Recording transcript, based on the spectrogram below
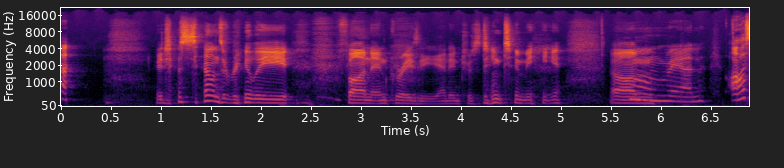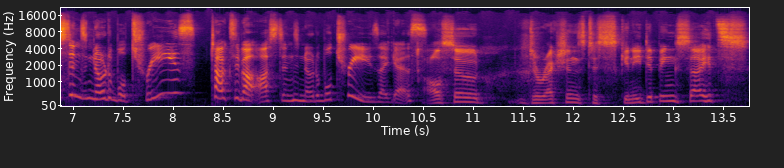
it just sounds really fun and crazy and interesting to me. Oh Um, man. Austin's notable trees talks about Austin's notable trees, I guess. also, directions to skinny dipping sites,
